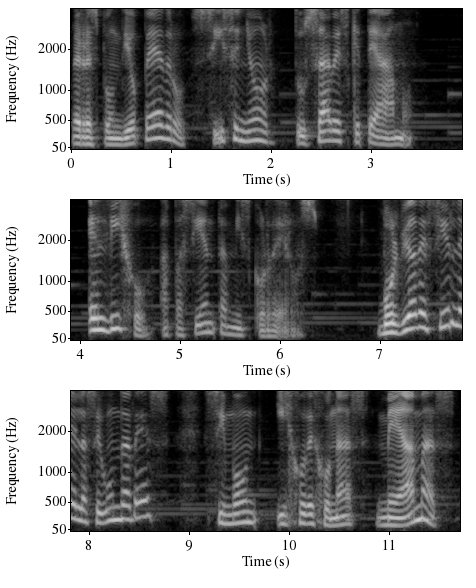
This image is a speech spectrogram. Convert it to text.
Le respondió Pedro, sí Señor, tú sabes que te amo. Él dijo, apacienta mis corderos. Volvió a decirle la segunda vez, Simón, hijo de Jonás, ¿me amas?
